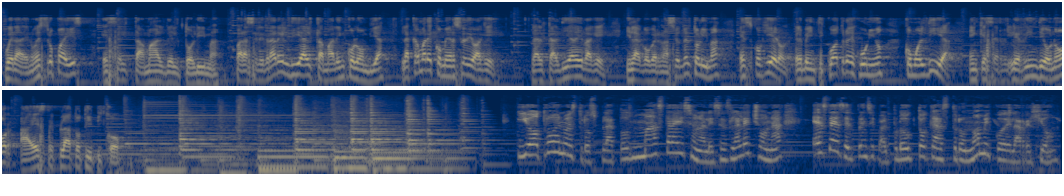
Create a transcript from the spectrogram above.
fuera de nuestro país es el tamal del Tolima. Para celebrar el Día del Tamal en Colombia, la Cámara de Comercio de Ibagué la alcaldía de Ibagué y la gobernación del Tolima escogieron el 24 de junio como el día en que se le rinde honor a este plato típico. Y otro de nuestros platos más tradicionales es la lechona. Este es el principal producto gastronómico de la región.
